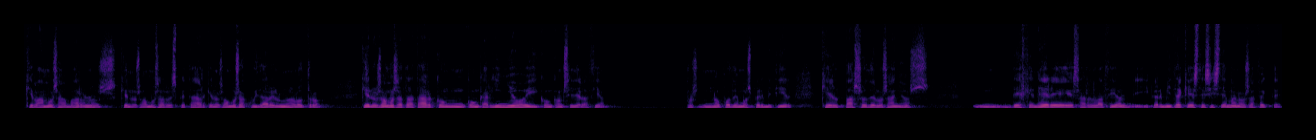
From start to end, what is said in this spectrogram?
que vamos a amarnos, que nos vamos a respetar, que nos vamos a cuidar el uno al otro, que nos vamos a tratar con, con cariño y con consideración. Pues no podemos permitir que el paso de los años degenere esa relación y permita que este sistema nos afecte.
